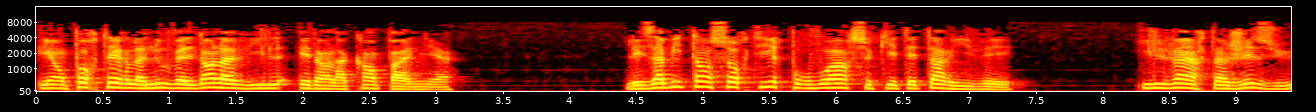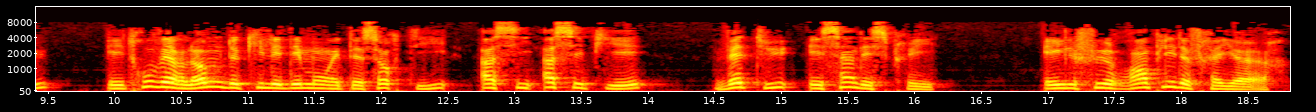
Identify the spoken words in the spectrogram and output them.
et emportèrent la nouvelle dans la ville et dans la campagne. Les habitants sortirent pour voir ce qui était arrivé. Ils vinrent à Jésus, et trouvèrent l'homme de qui les démons étaient sortis, assis à ses pieds, vêtu et saint d'esprit, et ils furent remplis de frayeur.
